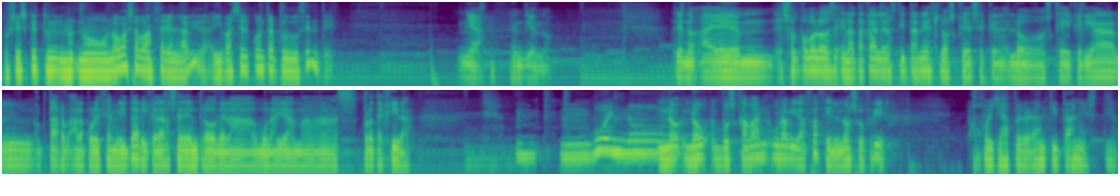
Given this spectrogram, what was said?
pues es que tú no, no- no vas a avanzar en la vida y va a ser contraproducente. Ya, entiendo. Entiendo. Eh, son como los en Ataca de los Titanes los que se los que querían optar a la policía militar y quedarse dentro de la muralla más protegida. Mm, Bueno. No, no buscaban una vida fácil, no sufrir. Jo, ya, pero eran titanes, tío.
